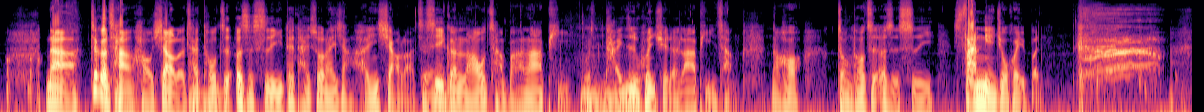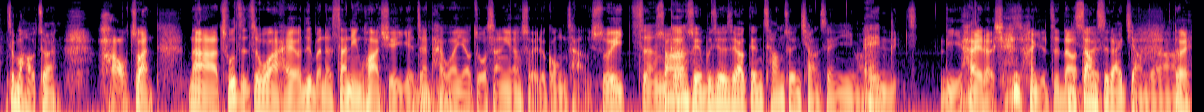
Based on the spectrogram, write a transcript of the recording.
那这个厂好笑了，才投资二十四亿，对台塑来讲很小了，只是一个老厂把它拉皮，台日混血的拉皮厂，然后总投资二十四亿，三年就回本。这么好赚，好赚。那除此之外，还有日本的三菱化学也在台湾要做双氧水的工厂，所以整个双氧水不就是要跟长春抢生意吗？哎，厉害了，学长也知道。你上次来讲的啊，对。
